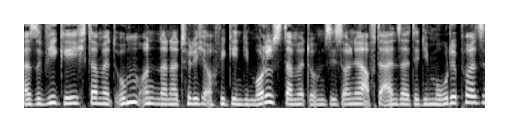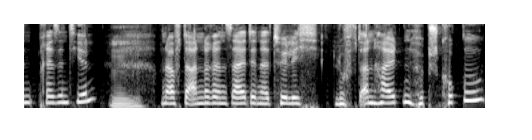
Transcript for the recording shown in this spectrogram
Also wie gehe ich damit um? Und dann natürlich auch, wie gehen die Models damit um? Sie sollen ja auf der einen Seite die Mode präsentieren mm. und auf der anderen Seite natürlich Luft anhalten, hübsch gucken.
